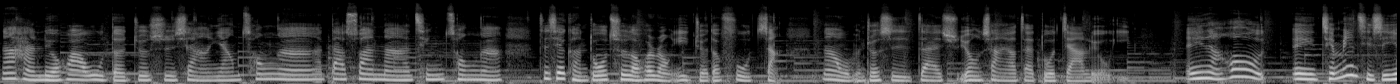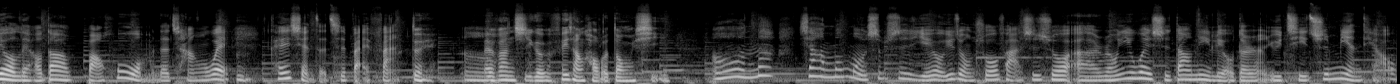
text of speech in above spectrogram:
那含硫化物的，就是像洋葱啊、大蒜啊、青葱啊，这些可能多吃了会容易觉得腹胀。那我们就是在使用上要再多加留意。诶，然后诶，前面其实也有聊到保护我们的肠胃，可以选择吃白饭。对，白饭是一个非常好的东西。哦，那像某某是不是也有一种说法是说，呃，容易胃食道逆流的人，与其吃面条，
